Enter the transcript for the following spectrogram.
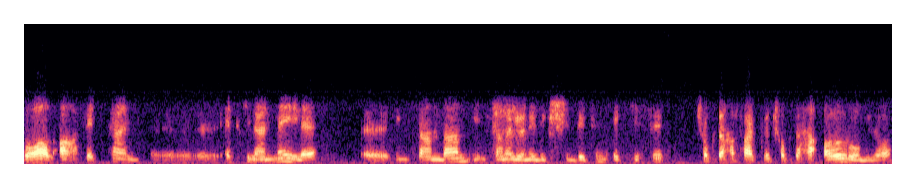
doğal afetten e, etkilenmeyle e, insandan insana yönelik şiddetin etkisi çok daha farklı, çok daha ağır oluyor.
